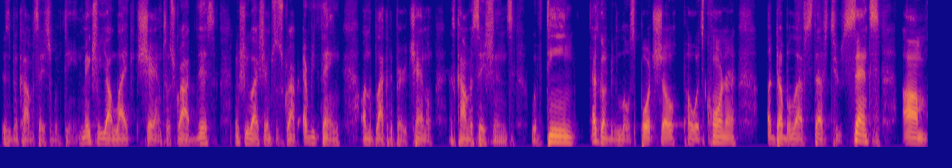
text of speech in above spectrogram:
This has been Conversation with Dean. Make sure y'all like, share, and subscribe this. Make sure you like, share, and subscribe everything on the Black of the Berry channel. That's Conversations with Dean. That's going to be the little sports show, Poets Corner, a double F Steph's Two Cents. Um,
